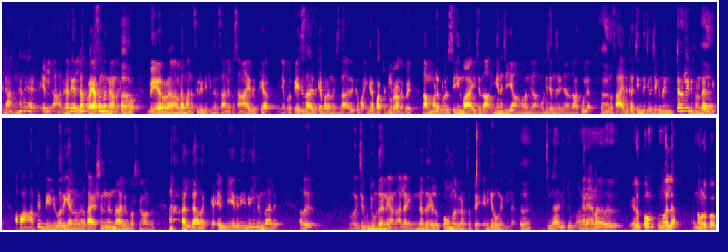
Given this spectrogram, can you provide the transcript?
ഇല്ല, അങ്ങനെ അതിനകത്ത് എല്ലാം പ്രയാസം തന്നെയാണ്. വേറൊരാളുടെ മനസ്സിലിരിക്കുന്ന ഒരു സാധനം. ഇപ്പൊ സാഹിത്യ ഞാൻ പ്രത്യേകിച്ച് സാഹിത്യ പറയുന്ന വെച്ചാൽ സാഹിത്യ ഭയങ്കര പർട്ടിക്കുലർ ആണ്. ഇപ്പൊ നമ്മളിപ്പോ ഒരു സീൻ വായിച്ചത് ഇങ്ങനെ ചെയ്യാന്ന് പറഞ്ഞ് അങ്ങോട്ട് ചെന്ന് കഴിഞ്ഞാൽ നടക്കൂല. സായുധിക്ക ചിന്തിച്ച് വെച്ചേക്കുന്ന എന്റയർലി ഡിഫറെന്റ് ആയിരിക്കും. അപ്പൊ അത് ഡെലിവർ ചെയ്യാന്ന് പറഞ്ഞാൽ സജഷൻ നിന്നാലും പ്രശ്നമാണ്. അല്ലാതൊക്കെ ഏത് രീതിയിൽ നിന്നാലും അത് ഇച്ചിരി ബുദ്ധിമുട്ട് തന്നെയാണ്. അല്ല ഇന്നത് എളുപ്പം എന്നൊരു കൺസെപ്റ്റ് എനിക്ക് തോന്നിയിട്ടില്ല. ഇല്ല എനിക്കും അങ്ങനെയാണ്. അത് എളുപ്പം ഒന്നുമല്ല. നമ്മളിപ്പം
